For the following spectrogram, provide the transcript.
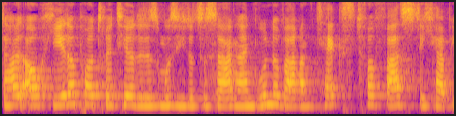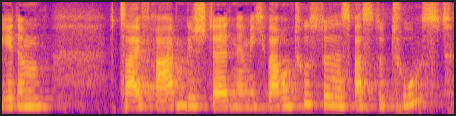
Da hat auch jeder Porträtierte, das muss ich dazu sagen, einen wunderbaren Text verfasst. Ich habe jedem zwei Fragen gestellt, nämlich warum tust du das, was du tust?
